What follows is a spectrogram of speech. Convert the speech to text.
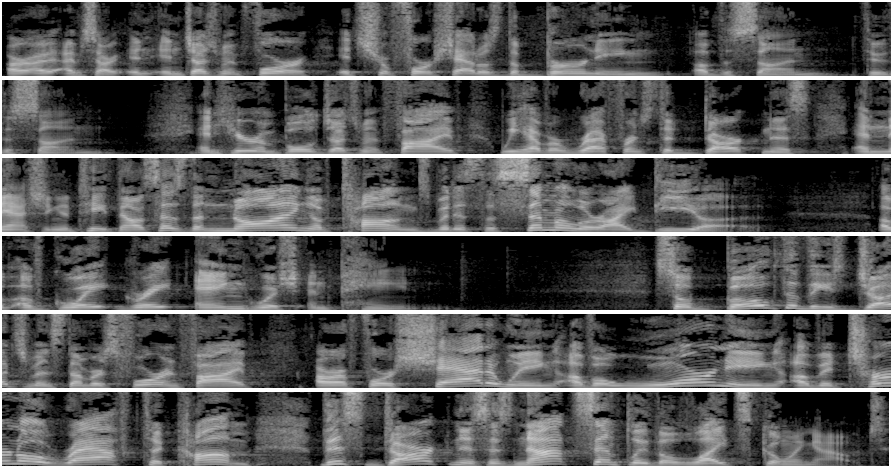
Or, I'm sorry, in, in Judgment 4, it foreshadows the burning of the sun through the sun. And here in Bowl Judgment 5, we have a reference to darkness and gnashing of teeth. Now, it says the gnawing of tongues, but it's the similar idea of, of great, great anguish and pain. So both of these judgments, numbers four and five, are a foreshadowing of a warning of eternal wrath to come. This darkness is not simply the lights going out,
